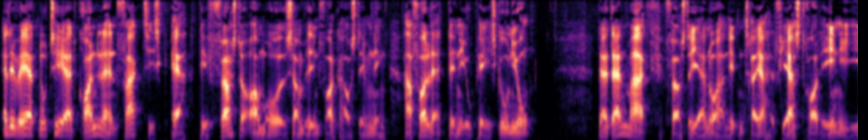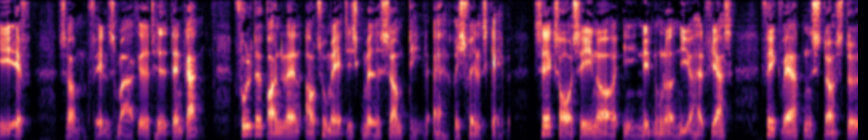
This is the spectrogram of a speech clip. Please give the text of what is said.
er det værd at notere, at Grønland faktisk er det første område, som ved en folkeafstemning har forladt den europæiske union. Da Danmark 1. januar 1973 trådte ind i EF, som fællesmarkedet hed dengang, fulgte Grønland automatisk med som del af rigsfællesskabet. Seks år senere, i 1979, fik verdens største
